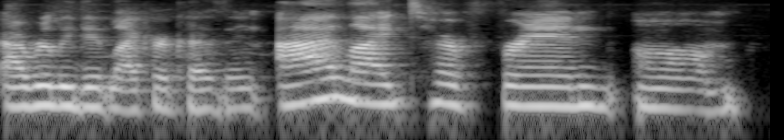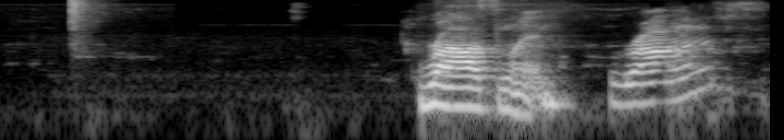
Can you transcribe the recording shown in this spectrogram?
i really did like her cousin i liked her friend um roslyn Roz?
